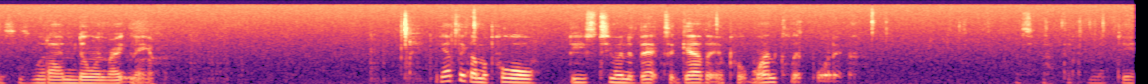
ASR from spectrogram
This is what I'm doing right now. Yeah, I think I'm going to pull these two in the back together and put one clip on it. That's what I think I'm going to do.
